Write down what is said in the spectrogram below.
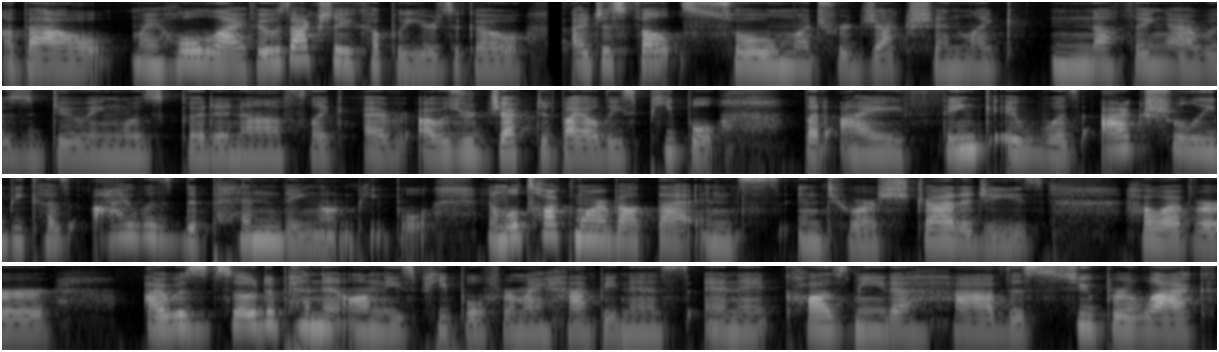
about my whole life. It was actually a couple years ago. I just felt so much rejection. Like nothing I was doing was good enough. Like I, was rejected by all these people. But I think it was actually because I was depending on people. And we'll talk more about that in, into our strategies. However, I was so dependent on these people for my happiness, and it caused me to have this super lack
